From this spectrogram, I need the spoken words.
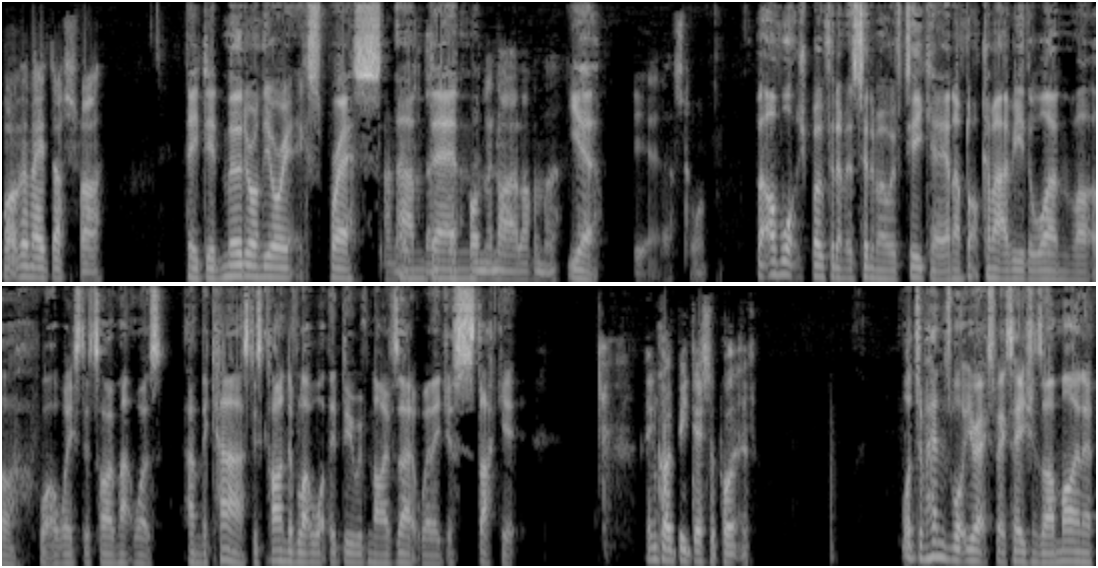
What have they made thus far? They did Murder on the Orient Express, and, and then on the Nile, haven't they? Yeah, yeah, that's the one. But I've watched both of them at the cinema with TK, and I've not come out of either one like, oh, what a waste of time that was. And the cast is kind of like what they do with Knives Out, where they just stack it. I think I'd be disappointed. Well, it depends what your expectations are. Mine are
